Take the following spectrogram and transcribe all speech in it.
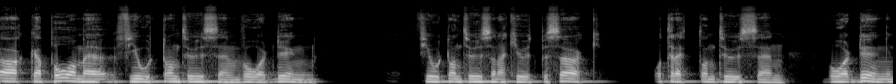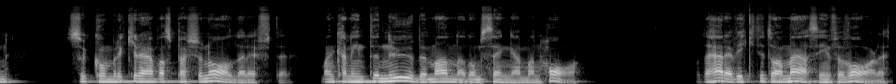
öka på med 14 000 vårddygn, 14 000 akutbesök och 13 000 vårddygn så kommer det krävas personal därefter. Man kan inte nu bemanna de sängar man har. Och det här är viktigt att ha med sig inför valet.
